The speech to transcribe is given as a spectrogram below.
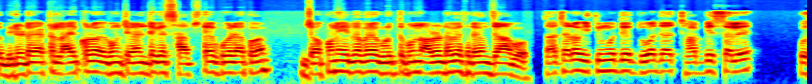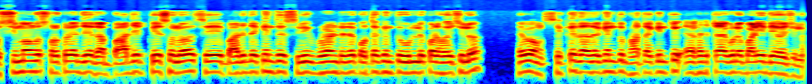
তো ভিডিওটা একটা লাইক করো এবং চ্যানেলটাকে সাবস্ক্রাইব করে রাখো। যখনই এর ব্যাপারে গুরুত্বপূর্ণ আপডেট হবে সেটা কিন্তু জানাব। তাছাড়াও ইতিমধ্যে দু হাজার ছাব্বিশ সালে পশ্চিমবঙ্গ সরকারের যে বাজেট পেশ হলো, সেই বাজেটে কিন্তু সিভিক ভলেন্টিয়ারের কথা কিন্তু উল্লেখ করা হয়েছিল এবং সেক্ষেত্রে তাদের কিন্তু ভাতা কিন্তু এক হাজার টাকা করে বাড়িয়ে দেওয়া হয়েছিল।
